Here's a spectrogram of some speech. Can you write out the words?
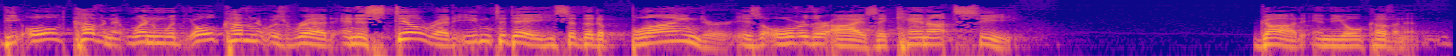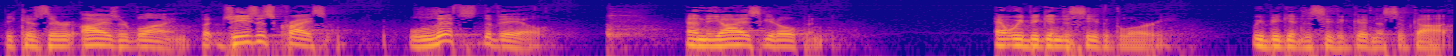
the old covenant, when the old covenant was read and is still read even today, he said that a blinder is over their eyes. They cannot see God in the old covenant because their eyes are blind. But Jesus Christ lifts the veil and the eyes get opened. And we begin to see the glory. We begin to see the goodness of God.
